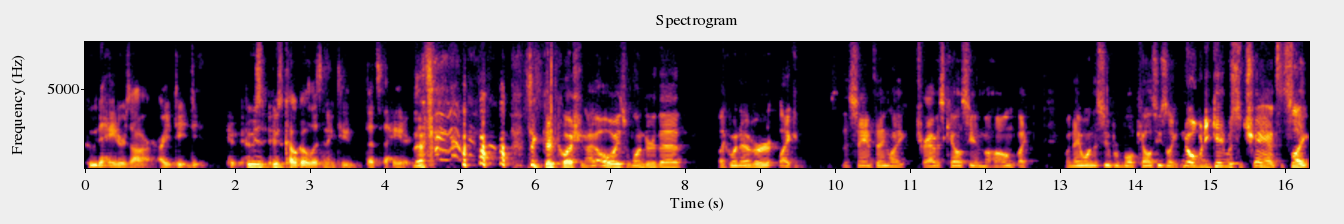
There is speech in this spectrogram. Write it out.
who the haters are? Are you do, do, who's who's Coco listening to? That's the haters. That's that's a good question. I always wonder that, like whenever like the same thing, like Travis Kelce and Mahomes, like when they won the Super Bowl, Kelce's like, nobody gave us a chance. It's like,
